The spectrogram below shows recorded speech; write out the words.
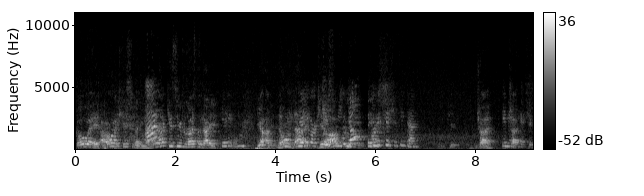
Go away. I don't want to kiss you anymore. I... am not kissing you for the rest of the night. Yeah, you are. Yeah, I'm, no, I'm not. Yeah, you are. Get kiss off me. of No, me. I'm gonna kiss your feet then. Try. Give me Try. a kiss.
